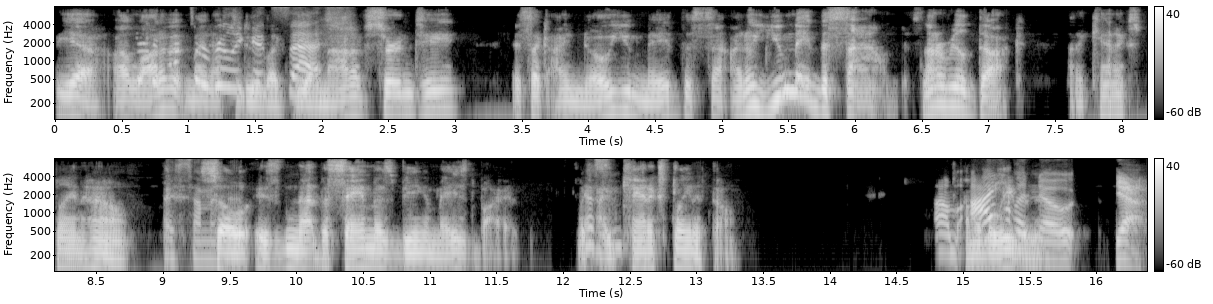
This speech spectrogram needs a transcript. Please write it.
Yeah, a lot of it That's a might have really to do with good like the amount of certainty. It's like I know you made the sound. I know you made the sound. It's not a real duck, but I can't explain how. I summoned So it. isn't that the same as being amazed by it? Like Yes. I can't explain it though. Um, I'm a I have believer a now. note Yeah.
